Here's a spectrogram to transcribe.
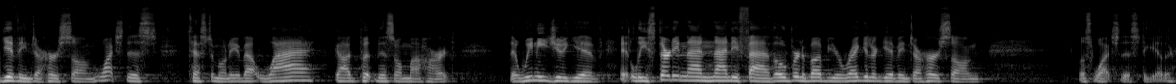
giving to her song. Watch this testimony about why God put this on my heart that we need you to give at least $39.95 over and above your regular giving to her song. Let's watch this together.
